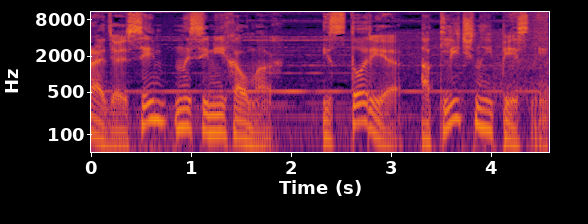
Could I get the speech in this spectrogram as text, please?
Радио 7 на семи холмах. История отличной песни.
